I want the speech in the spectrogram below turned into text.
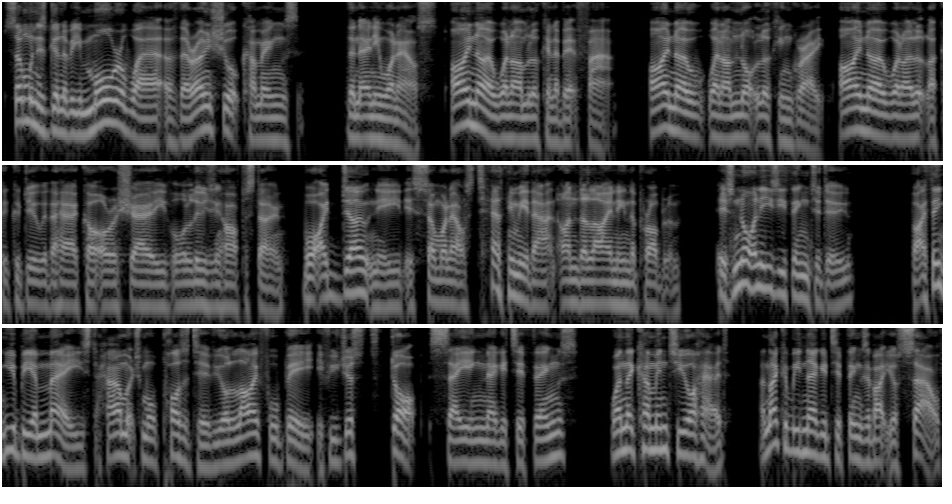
Someone is going to be more aware of their own shortcomings than anyone else. I know when I'm looking a bit fat. I know when I'm not looking great. I know when I look like I could do with a haircut or a shave or losing half a stone. What I don't need is someone else telling me that underlining the problem. It's not an easy thing to do, but I think you'd be amazed how much more positive your life will be if you just stop saying negative things when they come into your head. And that could be negative things about yourself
